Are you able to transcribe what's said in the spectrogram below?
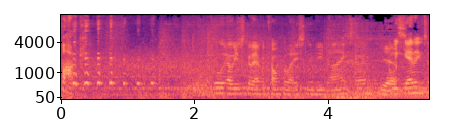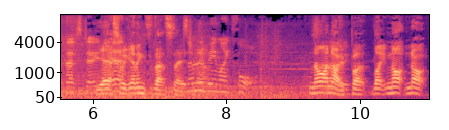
Fuck. Are we just gonna have a compilation of you dying to him? Are we getting to that stage? yes, we're getting to that stage It's only now. been like four. No, I know, but like not not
